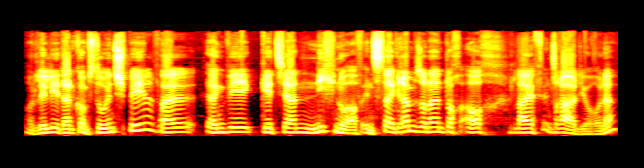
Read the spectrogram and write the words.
Und Lilly, dann kommst du ins Spiel, weil irgendwie geht es ja nicht nur auf Instagram, sondern doch auch live ins Radio, oder?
